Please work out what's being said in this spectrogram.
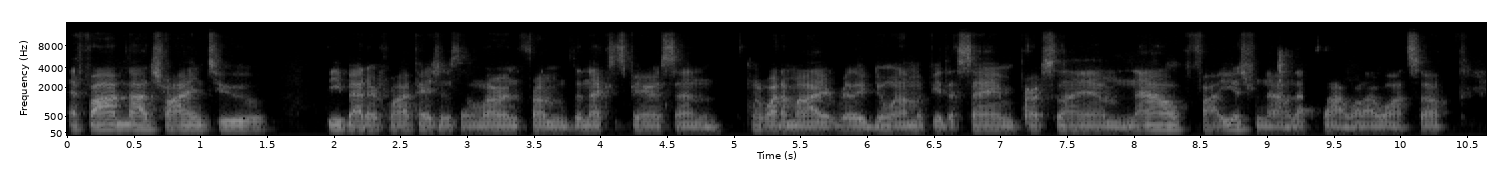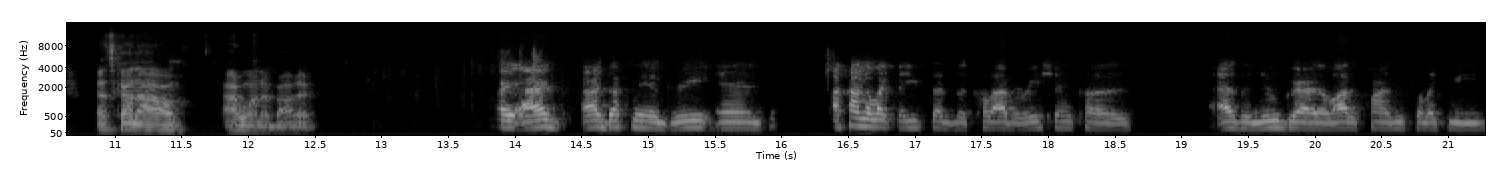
If I'm not trying to be better for my patients and learn from the next experience and what am I really doing? I'm gonna be the same person I am now, five years from now. That's not what I want. So that's kind of how I went about it. I, I, I definitely agree. And I kind of like that you said the collaboration because as a new grad, a lot of times we feel like we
